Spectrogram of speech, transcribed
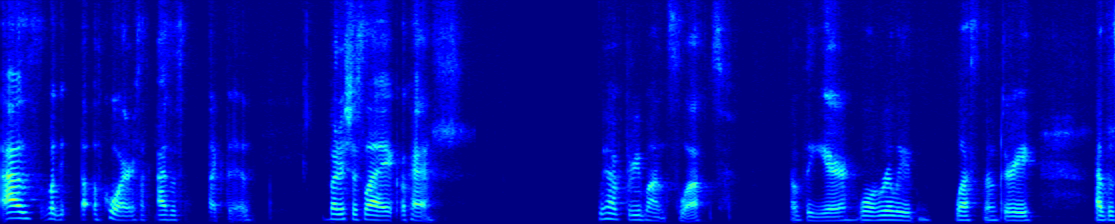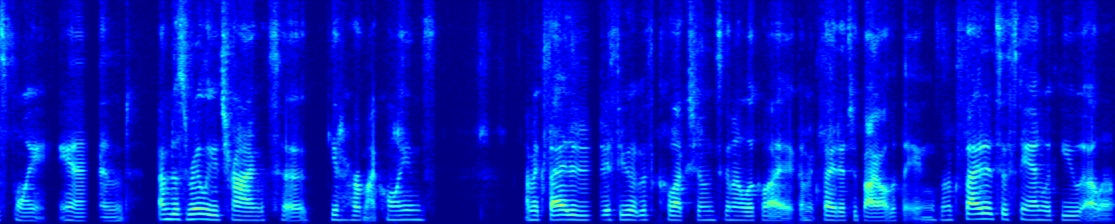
as of course, as expected. But it's just like, okay, we have three months left of the year. Well, really less than three at this point, and I'm just really trying to get her my coins. I'm excited to see what this collection is going to look like. I'm excited to buy all the things. I'm excited to stand with you, Ellen,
